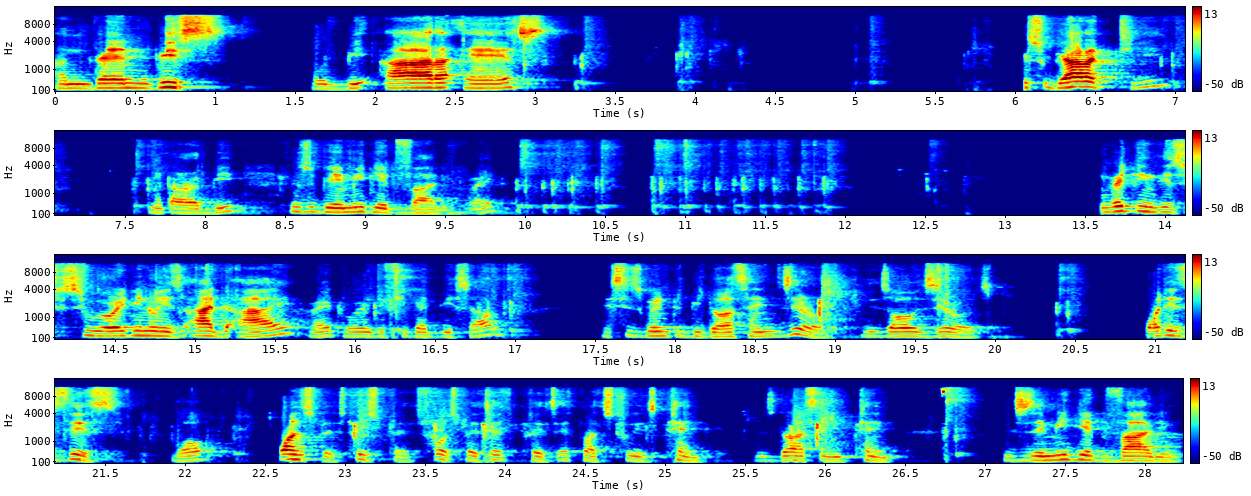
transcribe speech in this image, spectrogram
And then this would be RS. This would be RT, not RB. This would be immediate value, right? Converting this, we already know is add i, right? We already figured this out. This is going to be dollar sign zero. These are all zeros. What is this? Well, one place, two place, four place, eight place, eight plus two is 10. This dollar sign 10. This is immediate value,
